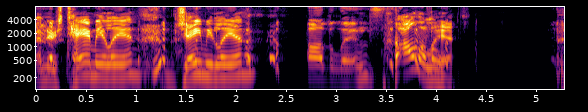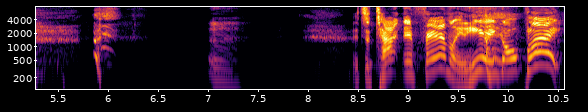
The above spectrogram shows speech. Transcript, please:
and there's Tammy Lynn, and Jamie Lynn, all the Lynn's. all the Lynns. It's a tight knit family, and he ain't gonna play.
